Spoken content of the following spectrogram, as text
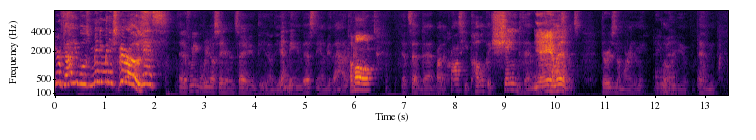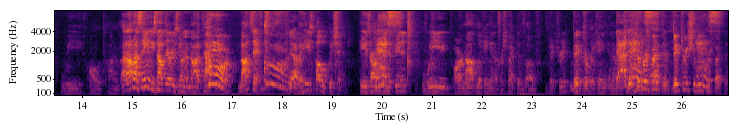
you're valuable as many many sparrows. Yes. And if we we're gonna sit here and say the, you know the enemy this, the enemy that. okay? Come on. It said that by the cross he publicly shamed them. Yeah, amen. There is no more enemy Amen. over you, and we all the time. And I'm not saying he's not there. He's gonna not attack Come you. on. Not saying. that. Yeah. But he's publicly shamed. He's already Yes. been defeated. We are not looking in a perspective of victory. Victory. We're looking in a That is the perspective. Victory should be the perspective.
